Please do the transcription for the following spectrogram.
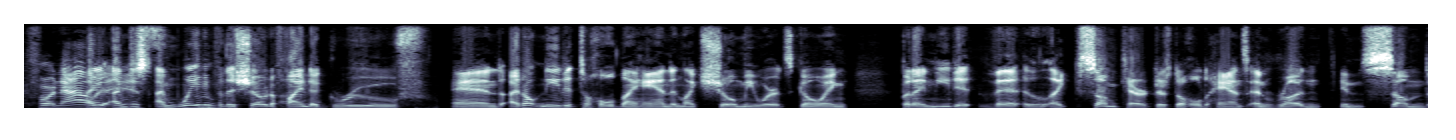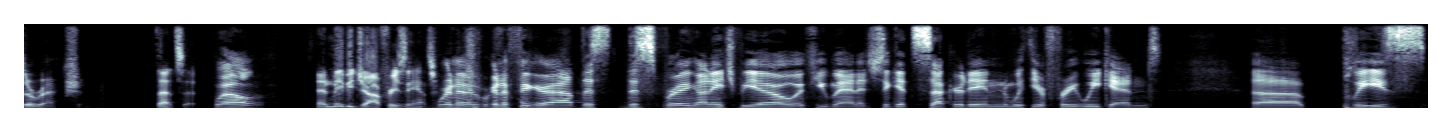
For now, I, I'm is. just I'm waiting for the show to find a groove, and I don't need it to hold my hand and like show me where it's going, but I need it that like some characters to hold hands and run in some direction. That's it, well. and maybe Joffrey's answer. We're gonna we're gonna figure out this this spring on HBO if you manage to get suckered in with your free weekend. Uh, please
